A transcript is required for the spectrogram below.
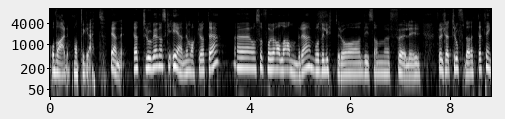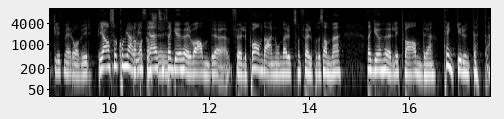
og da er det på en måte greit. Enig. Jeg tror vi er ganske enige om akkurat det. Eh, og så får jo alle andre, både lyttere og de som føler, føler seg truffet av dette, tenke litt mer over. Ja, og så kom gjerne med kanskje... Jeg syns det er gøy å høre hva andre føler på, om det er noen der ute som føler på det samme. Det er gøy å høre litt hva andre tenker rundt dette.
